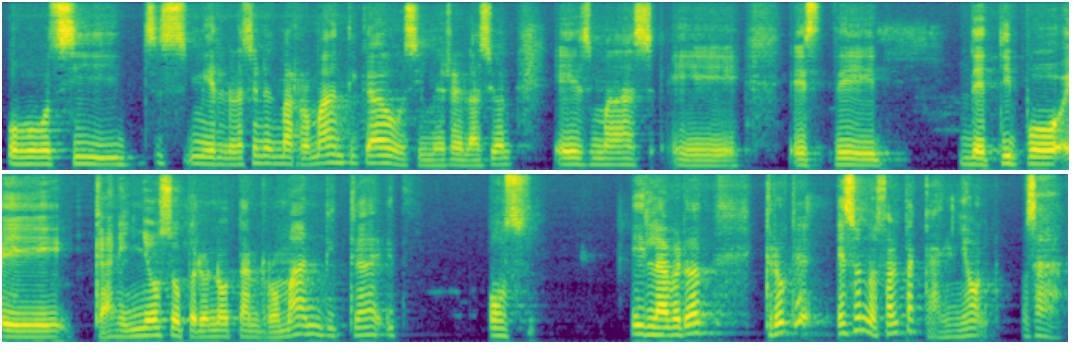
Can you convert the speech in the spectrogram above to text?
O si, mi relación es más romántica, o si mi relación es más, eh, este, de tipo eh, cariñoso, pero no tan romántica. y la verdad, creo que eso nos falta cañón. O sea,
